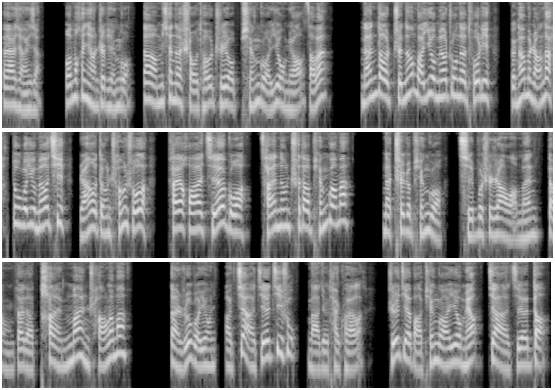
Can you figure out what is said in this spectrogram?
大家想一想，我们很想吃苹果，但我们现在手头只有苹果幼苗，咋办？难道只能把幼苗种在土里，等它们长大，度过幼苗期，然后等成熟了开花结果才能吃到苹果吗？那吃个苹果。岂不是让我们等待的太漫长了吗？但如果用啊嫁接技术，那就太快了，直接把苹果幼苗嫁接到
